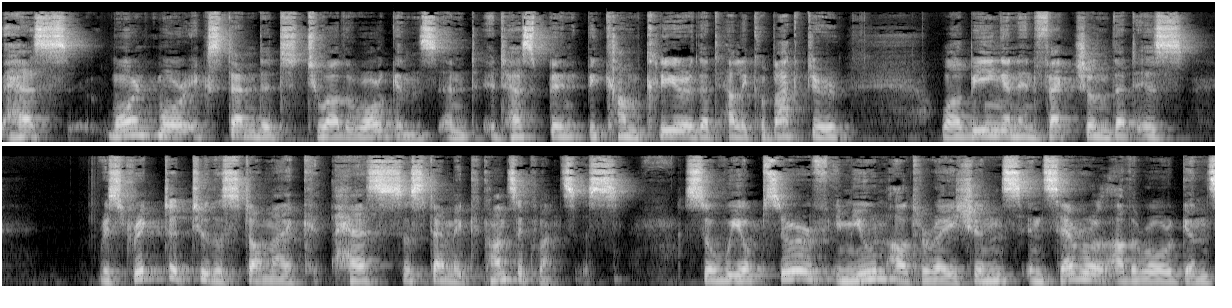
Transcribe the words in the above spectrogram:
has more and more extended to other organs, and it has been become clear that Helicobacter, while being an infection that is restricted to the stomach, has systemic consequences. So we observe immune alterations in several other organs,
